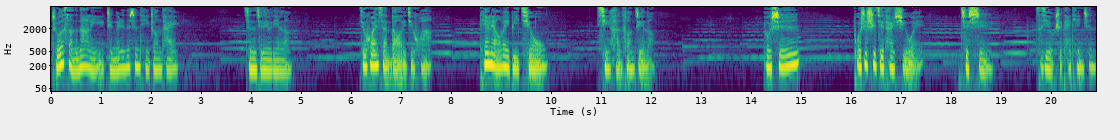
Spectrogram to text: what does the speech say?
除了嗓子那里，整个人的身体状态，真的觉得有点冷。就忽然想到一句话：“天凉未必秋，心寒方觉冷。”有时。不是世界太虚伪，只是自己有时太天真。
